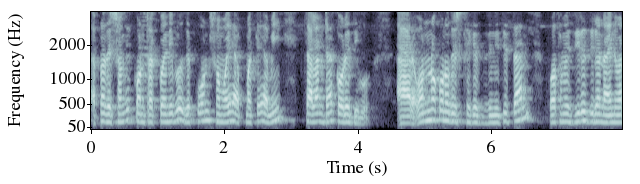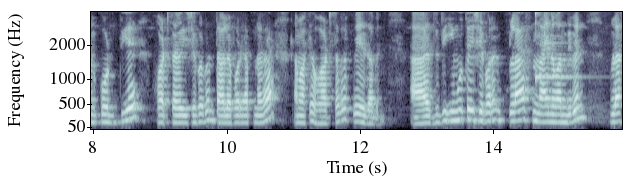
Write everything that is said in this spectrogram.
আপনাদের সঙ্গে কন্ট্রাক্ট করে নিব যে কোন সময়ে আপনাকে আমি চালানটা করে দিব। আর অন্য কোনো দেশ থেকে যদি নিতে চান, প্রথমে zero zero nine one code দিয়ে হোয়াটসঅ্যাপে ইসে করবেন, তাহলে পরে আপনারা আমাকে হোয়াটসঅ্যাপে পেয়ে যাবেন। আর যদি ইমোতে ইসে করেন প্লাস নাইন ওয়ান দিবেন প্লাস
